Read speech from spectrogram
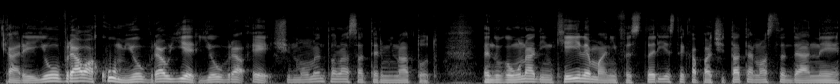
care eu vreau acum, eu vreau ieri, eu vreau... E, și în momentul ăla s-a terminat totul. Pentru că una din cheile manifestării este capacitatea noastră de a ne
